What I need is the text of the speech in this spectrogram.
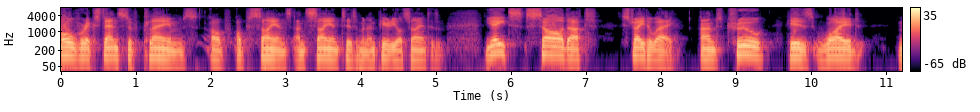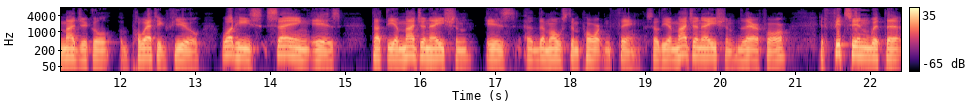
overextensive claims of, of science and scientism and imperial scientism. Yeats saw that straight away. And through his wide, magical, poetic view, what he's saying is that the imagination is uh, the most important thing. So the imagination, therefore, it fits in with the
